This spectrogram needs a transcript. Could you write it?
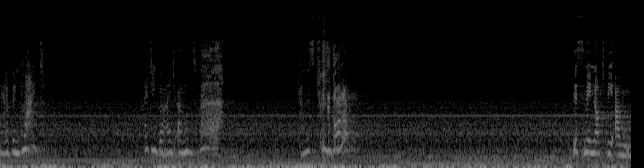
I have been blind. Hiding behind Amun's veil. Can this be? Isidora! This may not be Amun.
